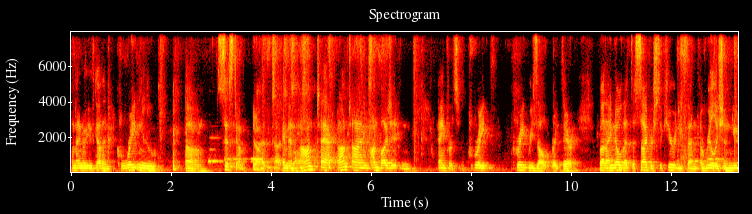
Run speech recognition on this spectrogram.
and I know you've got a great new um, system. Yeah, that exactly. Came in on tack, on time, on budget and paying for it's a great, great result right there. But I know that the cybersecurity's been a real issue and you,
